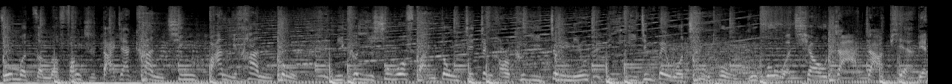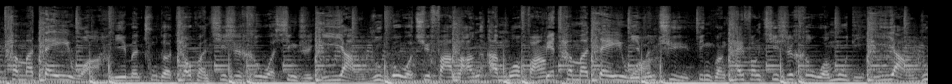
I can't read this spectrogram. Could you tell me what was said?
琢磨怎么防止大家看清，把你撼动。你可以说我反动，这正好可以证明你已经被我触痛。如果我敲诈诈骗，别他妈逮我！你们出的条款其实和我性质一样。如果我去发廊按摩房，别他妈逮我！你们去宾馆开房，其实和我目的一样。如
